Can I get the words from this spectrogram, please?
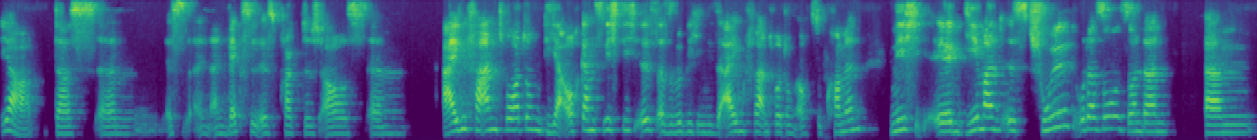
ja, dass ähm, es ein, ein Wechsel ist praktisch aus ähm, Eigenverantwortung, die ja auch ganz wichtig ist, also wirklich in diese Eigenverantwortung auch zu kommen. Nicht irgendjemand ist schuld oder so, sondern ähm,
